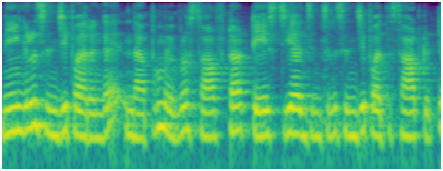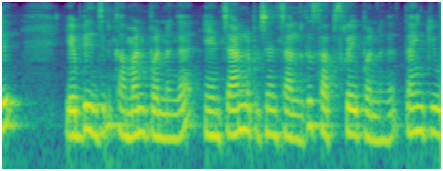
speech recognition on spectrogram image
நீங்களும் செஞ்சு பாருங்கள் இந்த அப்பம் எவ்வளோ சாஃப்டாக டேஸ்டியாக இருந்துச்சுன்னு சொல்லி செஞ்சு பார்த்து சாப்பிட்டுட்டு எப்படி இருந்துச்சுன்னு கமெண்ட் பண்ணுங்கள் என் சேனலில் பிடிச்ச சேனலுக்கு சப்ஸ்கிரைப் பண்ணுங்கள் தேங்க்யூ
